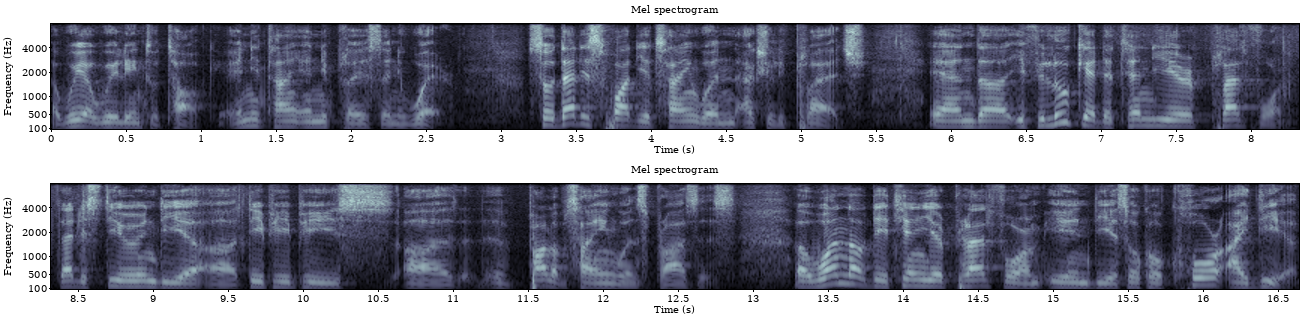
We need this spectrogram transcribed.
we are willing to talk anytime, any place, anywhere. So that is what the Taiwan actually pledged. And uh, if you look at the 10-year platform, that is during the uh, DPP's uh, part of Taiwan's process. Uh, one of the 10-year platform in the so-called core idea,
